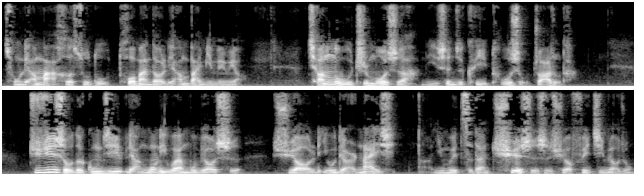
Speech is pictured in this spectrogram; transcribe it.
从两马赫速度拖慢到两百米每秒。强弩之末时啊，你甚至可以徒手抓住它。狙击手的攻击两公里外目标时需要有点耐心啊，因为子弹确实是需要飞几秒钟。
